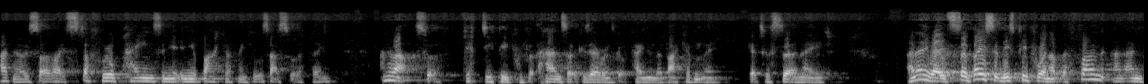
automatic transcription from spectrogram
I don't know, sort of like stuff, real pains in your, in your back, I think it was that sort of thing. And about sort of 50 people put their hands up because everyone's got pain in their back, haven't they? Get to a certain age. And anyway, so basically, these people went up the front, and, and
